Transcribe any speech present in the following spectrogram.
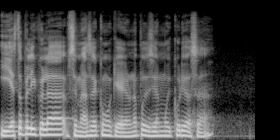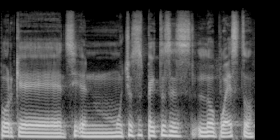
y esta película se me hace como que en una posición muy curiosa porque en muchos aspectos es lo opuesto.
